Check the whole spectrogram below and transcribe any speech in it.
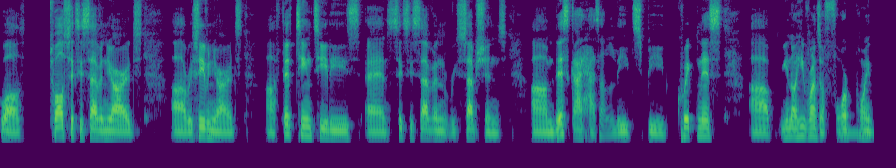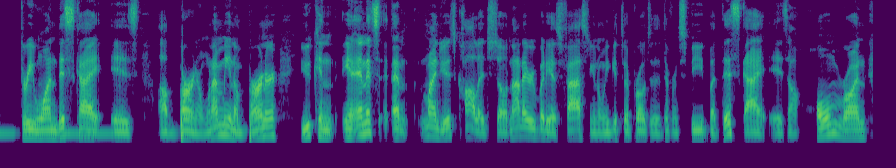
well, 1,267 yards, uh, receiving yards, uh, 15 TDs, and 67 receptions. Um, this guy has elite speed, quickness. Uh, you know, he runs a 4.31. This guy is a burner. When I mean a burner, you can, and it's, and mind you, it's college, so not everybody is fast. You know, when you get to the pros, it's a different speed, but this guy is a home run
